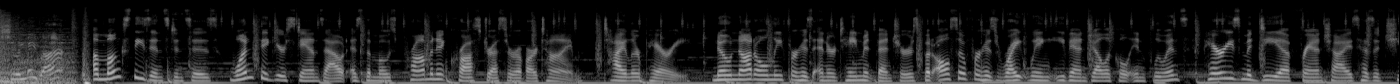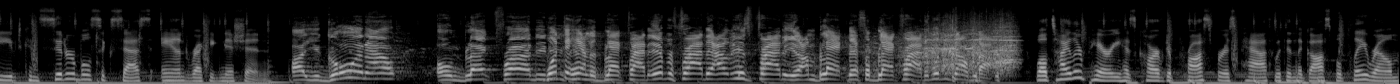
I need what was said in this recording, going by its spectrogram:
Just you and me, right? Amongst these instances, one figure stands out as the most prominent crossdresser of our time Tyler Perry. Known not only for his entertainment ventures, but also for his right wing evangelical influence, Perry's Madea franchise has achieved considerable success and recognition. Are you going out on Black Friday? What the hell is Black Friday? Every Friday out is Friday. I'm black. That's a Black Friday. What you talking about? While Tyler Perry has carved a prosperous path within the gospel play realm,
